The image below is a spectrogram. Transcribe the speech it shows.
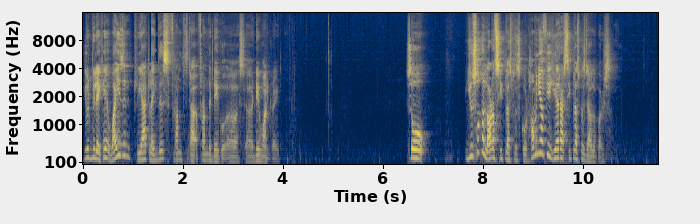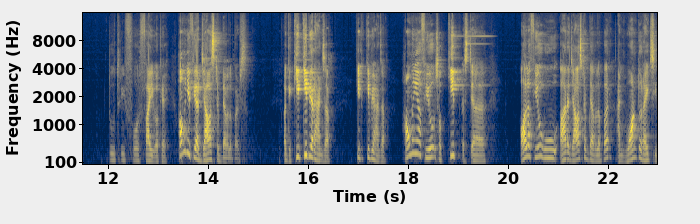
you'd be like, hey, why isn't React like this from, from the day, uh, uh, day one, right? So you saw a lot of C++ code. How many of you here are C++ developers? Two, three, four, five. Okay. How many of you are JavaScript developers? Okay, keep keep your hands up. Keep keep your hands up. How many of you? So keep uh, all of you who are a JavaScript developer and want to write C++.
